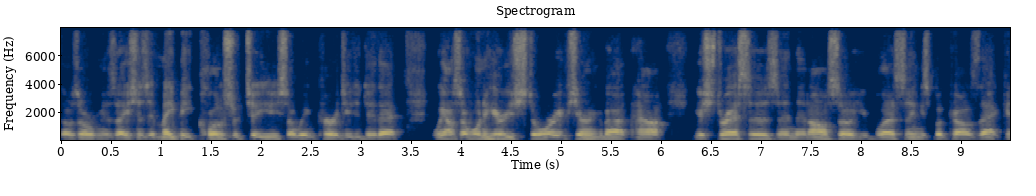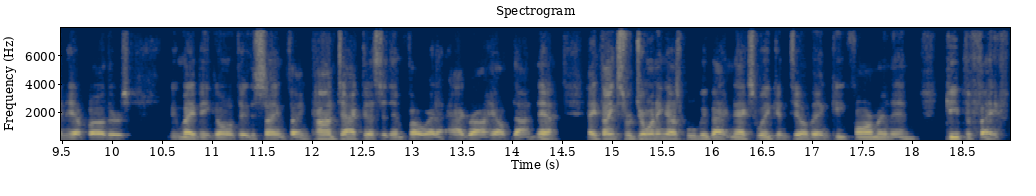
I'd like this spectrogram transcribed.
those organizations that may be closer to you. So we encourage you to do that. We also want to hear your story, sharing about how your stresses and then also your blessings, because that can help others who may be going through the same thing. Contact us at info at agrihealth.net. Hey, thanks for joining us. We'll be back next week. Until then, keep farming and keep the faith.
